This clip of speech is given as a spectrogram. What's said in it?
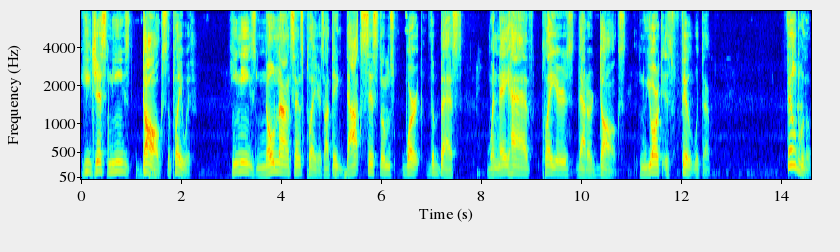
he just needs dogs to play with. He needs no nonsense players. I think Doc systems work the best when they have players that are dogs. New York is filled with them. Filled with them.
